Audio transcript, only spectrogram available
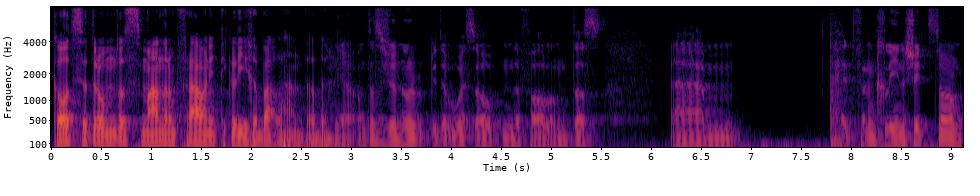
geht es ja darum, dass Männer und Frauen nicht die gleichen Bälle haben, oder? Ja, und das ist ja nur bei den US Open der Fall. Und das ähm, hat für einen kleinen Shitstorm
